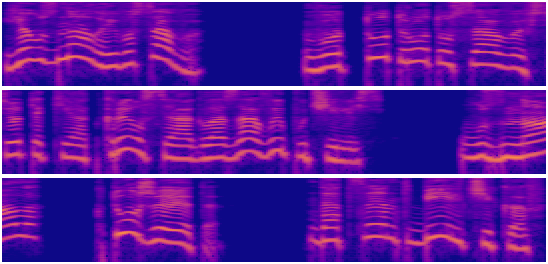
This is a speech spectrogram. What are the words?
Я узнала его, Савва». Вот тут рот у Саввы все-таки открылся, а глаза выпучились. «Узнала? Кто же это?» «Доцент Бельчиков,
